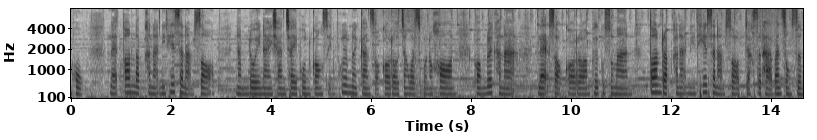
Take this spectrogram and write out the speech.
2566 และต้อนรับคณะนิเทศสนามสอบ นำโดยนายชานชัยพลกองศิลป์ผู้อำนวยการสกรจังหวัดสกลนคร พร้อมด้วยคณะ และสกรอำเภอกุสุมานต้อนรับคณะนิเทศสนามสอบจากสถาบันส่งเสริม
